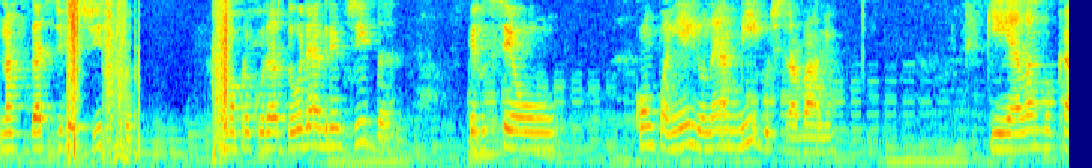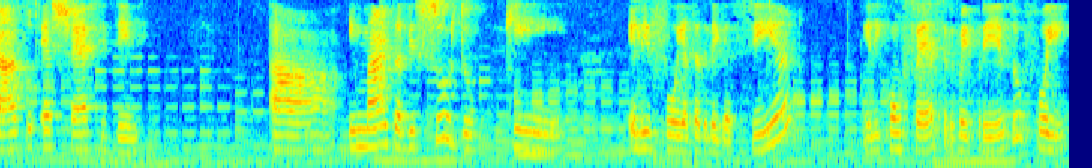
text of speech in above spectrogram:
na cidade de Registro. Uma procuradora é agredida pelo seu companheiro, né, amigo de trabalho, que ela no caso é chefe dele. Ah, e mais absurdo que ele foi até a delegacia, ele confessa, ele foi preso, foi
